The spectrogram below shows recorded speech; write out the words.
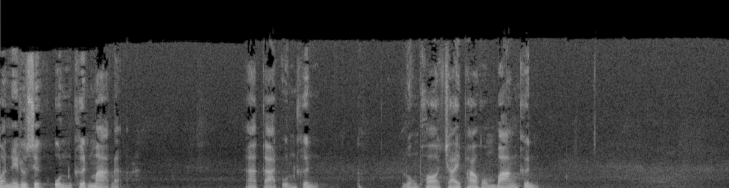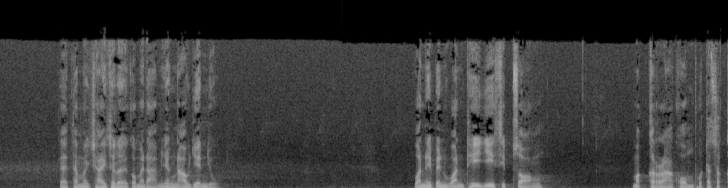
วันนี้รู้สึกอุ่นขึ้นมากแล้วอากาศอุ่นขึ้น หลวงพ่อใช้ผ้าห่มบางขึ้น แต่ถ้าไม่ใช้เฉลยก็ไม่ได้ มันยังหนาวเย็นอยู่ วันนี้เป็นวันที่22มกราคมพุทธศัก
